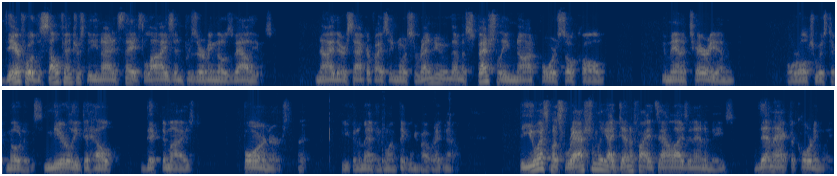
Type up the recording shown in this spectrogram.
Therefore, the self interest of the United States lies in preserving those values, neither sacrificing nor surrendering them, especially not for so called humanitarian or altruistic motives, merely to help victimized foreigners. You can imagine who I'm thinking about right now. The U.S. must rationally identify its allies and enemies, then act accordingly.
